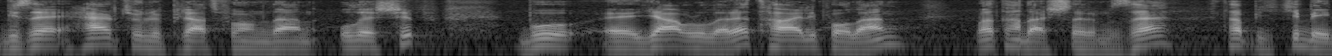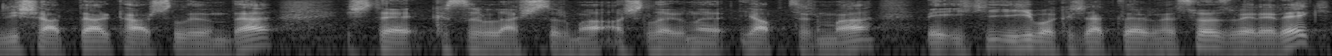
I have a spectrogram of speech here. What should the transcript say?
Bize her türlü platformdan ulaşıp bu e, yavrulara talip olan vatandaşlarımıza tabii ki belli şartlar karşılığında işte kısırlaştırma, aşılarını yaptırma ve iki iyi bakacaklarına söz vererek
